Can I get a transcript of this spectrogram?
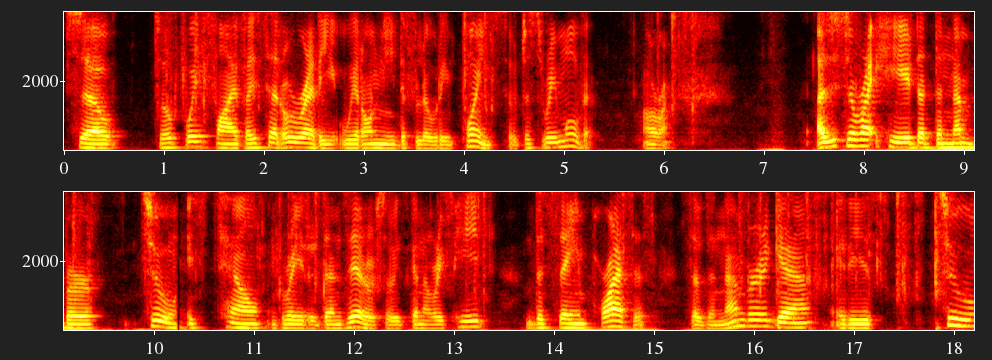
so 2.5 I said already we don't need the floating point so just remove it. Alright as you see right here that the number 2 is still greater than 0 so it's gonna repeat the same process. So the number again it is 2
